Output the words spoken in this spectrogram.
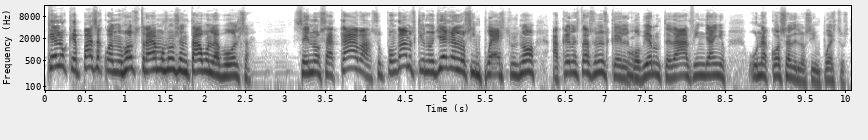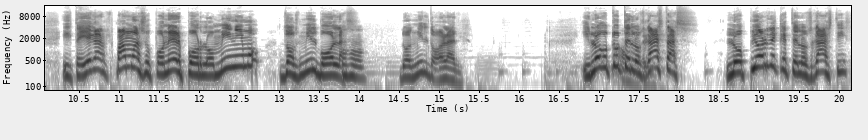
¿Qué es lo que pasa cuando nosotros traemos un centavo en la bolsa? Se nos acaba, supongamos que nos llegan los impuestos, ¿no? Acá en Estados Unidos que el gobierno te da al fin de año una cosa de los impuestos. Y te llegan, vamos a suponer, por lo mínimo, dos mil bolas, dos mil dólares. Y luego tú te los gastas. Lo peor de que te los gastes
